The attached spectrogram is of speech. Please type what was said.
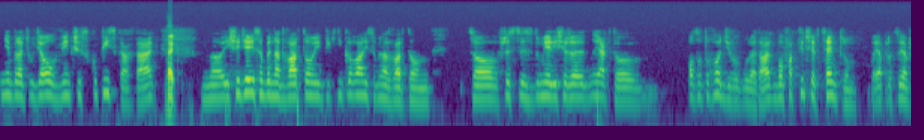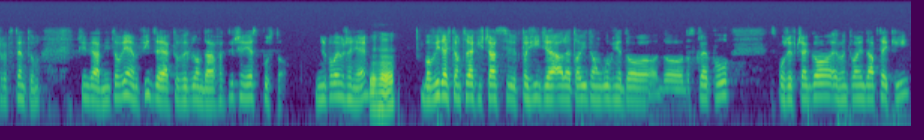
nie brać udziału w większych skupiskach, tak? Tak. No i siedzieli sobie nad wartą i piknikowali sobie nad wartą, co wszyscy zdumieli się, że no jak to, o co tu chodzi w ogóle, tak? Bo faktycznie w centrum, bo ja pracuję na przykład w centrum księgarni, to wiem, widzę jak to wygląda, faktycznie jest pusto. Nie powiem, że nie, Mhm. bo widać tam co jakiś czas y, ktoś idzie, ale to idą głównie do, do, do sklepu spożywczego, ewentualnie do apteki.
